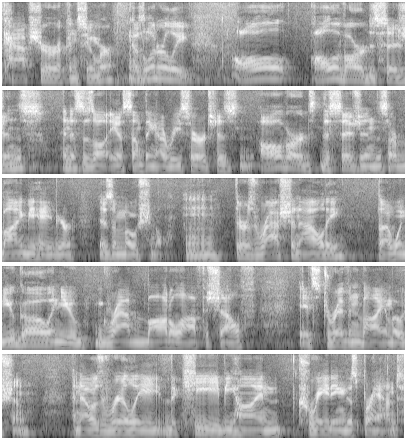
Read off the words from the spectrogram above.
capture a consumer, because mm-hmm. literally all all of our decisions, and this is all you know something I research is all of our decisions, our buying behavior is emotional. Mm-hmm. There's rationality, but when you go and you grab a bottle off the shelf, it's driven by emotion. And that was really the key behind creating this brand.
